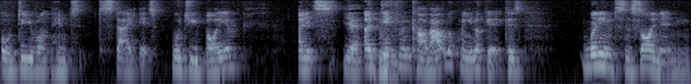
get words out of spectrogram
or do you want him to, to stay? It's would you buy him? And it's Yeah. a mm-hmm. different kind of outlook when you look at it because Williamson signing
